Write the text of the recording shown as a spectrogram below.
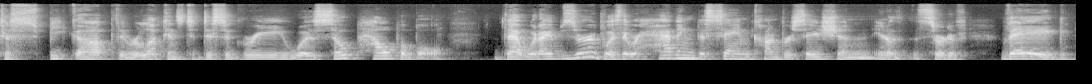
to speak up, the reluctance to disagree was so palpable that what I observed was they were having the same conversation, you know, sort of vague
